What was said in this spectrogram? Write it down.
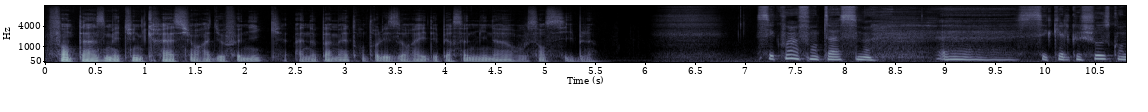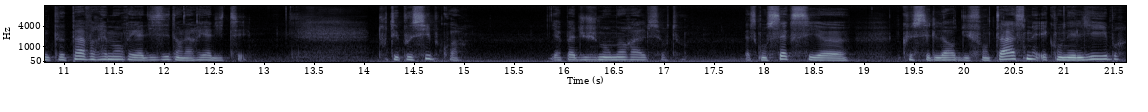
Fantasme est une création radiophonique à ne pas mettre entre les oreilles des personnes mineures ou sensibles. C'est quoi un fantasme? Euh, C'est quelque chose qu'on ne peut pas vraiment réaliser dans la réalité. Tout est possible, quoi. Il n'y a pas de jugement moral, surtout. Parce qu'on sait que c'est euh, de l'ordre du fantasme et qu'on est libre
